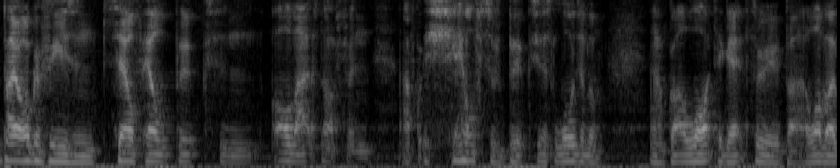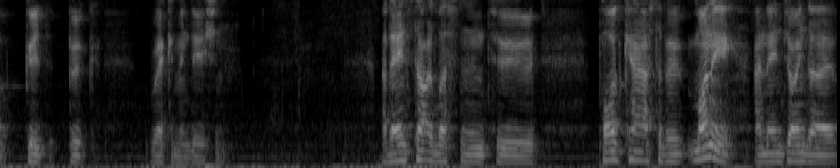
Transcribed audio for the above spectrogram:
biographies and self help books and all that stuff. And I've got shelves of books, just loads of them. And I've got a lot to get through, but I love a good book recommendation. I then started listening to podcasts about money and then joined a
